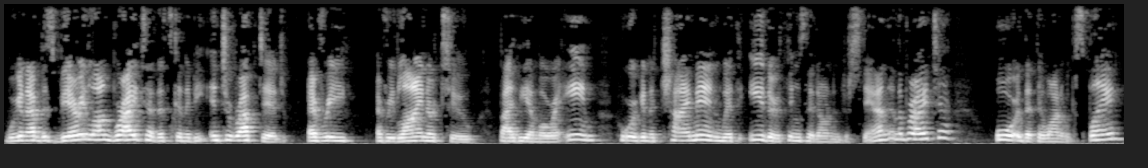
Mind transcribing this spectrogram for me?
we're going to have this very long Braita that's going to be interrupted every every line or two by the Amoraim, who are going to chime in with either things they don't understand in the Braita, or that they want to explain,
